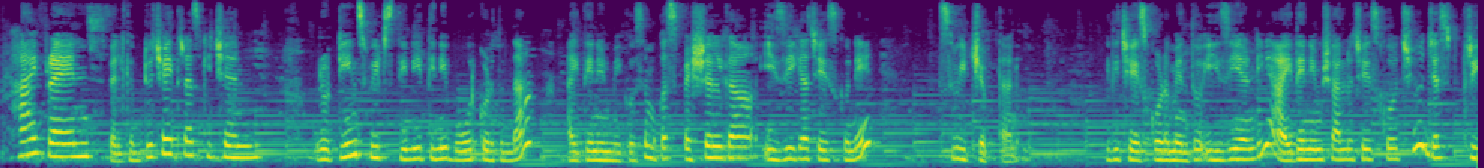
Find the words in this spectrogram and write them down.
Hi friends welcome to Chaitra's kitchen routine sweets తిని తిని బోర్ కొడుతుందా? అయితే నేను మీకోసం ఒక స్పెషల్గా ఈజీగా చేసుకునే స్వీట్ చెప్తాను. ఇది చేసుకోవడం ఎంతో ఈజీ అండి. ఐదే నిమిషాల్లో చేసుకోవచ్చు. జస్ట్ త్రీ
